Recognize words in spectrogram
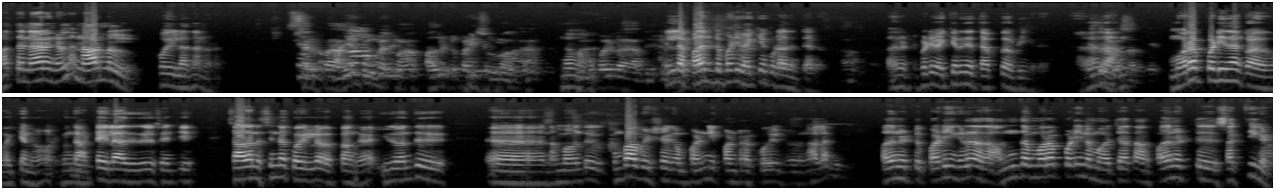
மற்ற நேரங்களில் நார்மல் கோயிலாக தான் நடக்கும். இல்லை பதினெட்டு படி வைக்கக்கூடாதுன்ட்டாரு. பதினெட்டு படி வைக்கிறதே தப்பு அப்படிங்கிறாரு. அதாவது? முறைப்படி தான் வைக்கணும். இவங்க அட்டையில் அது இது செஞ்சு சாதாரண சின்ன கோயிலில் வைப்பாங்க. இது வந்து நம்ம வந்து கும்பாபிஷேகம் பண்ணி பண்ணுற கோயில்ன்றதுனால பதினெட்டு படிங்கிறது அந்த- அந்த முறைப்படி நம்ம வச்சா தான் பதினெட்டு சக்திகள்.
